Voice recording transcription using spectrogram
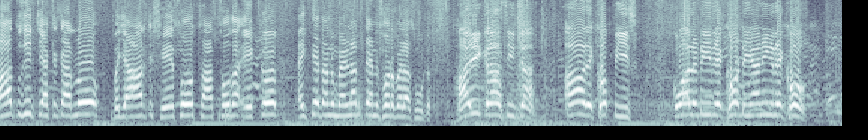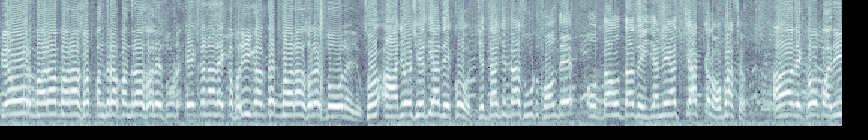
ਆ ਤੁਸੀਂ ਚੈੱਕ ਕਰ ਲਓ ਬਾਜ਼ਾਰ 'ਚ 600 700 ਦਾ ਇੱਕ ਇੱਥੇ ਤੁਹਾਨੂੰ ਮਿਲਣਾ 300 ਰੁਪਏ ਦਾ ਸੂਟ। ਹਾਈ ਕਲਾਸ ਚੀਜ਼ਾਂ। ਆਹ ਦੇਖੋ ਪੀਸ ਕੁਆਲਿਟੀ ਦੇਖੋ ਡਿਜ਼ਾਈਨਿੰਗ ਦੇਖੋ। ਪਿਓਰ 12 1200 15 1500 ਵਾਲੇ ਸੂਟ ਇੱਕ ਨਾਲ ਇੱਕ ਫ੍ਰੀ ਕਰਤੇ 1200 ਦੇ ਦੋ ਲੈ ਜਾਓ। ਸੋ ਆ ਜਾਓ ਛੇਤੀ ਆ ਦੇਖੋ ਜਿੱਦਾਂ ਜਿੱਦਾਂ ਸੂਟ ਖੋਲਦੇ ਉਦਾਂ ਉਦਾਂ ਦੇਈ ਜਾਂਦੇ ਆ ਚੱਕ ਲਓ ਬਸ। ਆਹ ਦੇਖੋ ਭਾਜੀ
